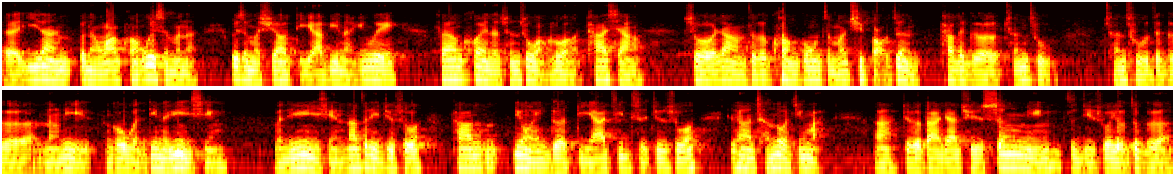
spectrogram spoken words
呃依然不能挖矿。为什么呢？为什么需要抵押币呢？因为 Filecoin 的存储网络，他想说让这个矿工怎么去保证他这个存储存储这个能力能够稳定的运行，稳定运行。那这里就说他用一个抵押机制，就是说就像承诺金嘛，啊，就是大家去声明自己说有这个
